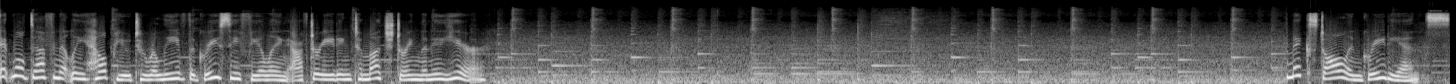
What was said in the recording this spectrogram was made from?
It will definitely help you to relieve the greasy feeling after eating too much during the new year. Mixed all ingredients.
